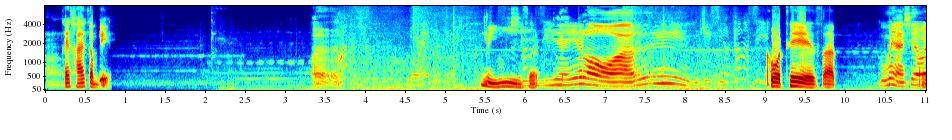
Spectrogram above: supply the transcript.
อ๋อคล้ายๆกับเบรกเออเออนี่สัสเหี้ยหล่ออะเฮ้ยโคตรเท่สัส กูไม่อยากเชื่อว่า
